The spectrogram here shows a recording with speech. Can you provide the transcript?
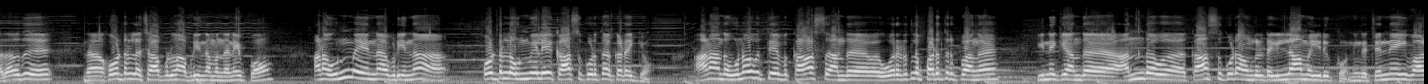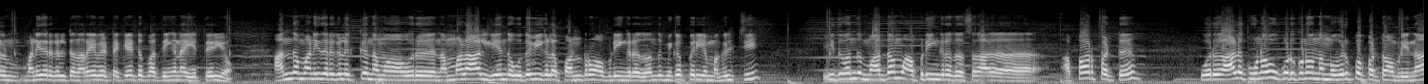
அதாவது நான் ஹோட்டலில் சாப்பிடலாம் அப்படின்னு நம்ம நினைப்போம். ஆனால் உண்மை என்ன அப்படின்னா ஹோட்டலில் உண்மையிலேயே காசு கொடுத்தா கிடைக்கும். ஆனால் அந்த உணவு தேவை காசு அந்த ஒரு இடத்துல படுத்திருப்பாங்க. இன்றைக்கி அந்த அந்த காசு கூட அவங்கள்ட்ட இல்லாமல் இருக்கும். நீங்கள் சென்னை வாழ் மனிதர்கள்ட்ட நிறைய பேர்கிட்ட கேட்டு பார்த்தீங்கன்னா இது தெரியும். அந்த மனிதர்களுக்கு நம்ம ஒரு நம்மளால் ஏந்த உதவிகளை பண்ணுறோம் அப்படிங்கிறது வந்து மிகப்பெரிய மகிழ்ச்சி. இது வந்து மதம் அப்படிங்கிறத அப்பாற்பட்டு ஒரு ஆளுக்கு உணவு கொடுக்கணும்னு நம்ம விருப்பப்பட்டோம் அப்படின்னா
